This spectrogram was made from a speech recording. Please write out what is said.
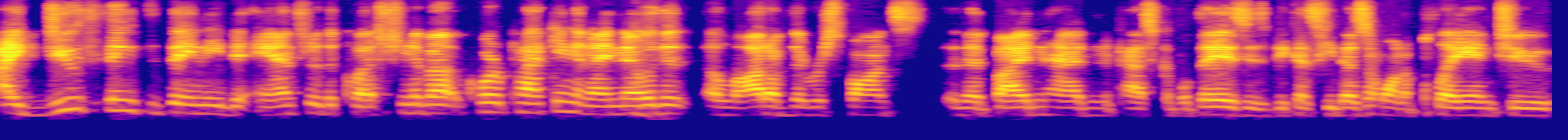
I do think that they need to answer the question about court packing, and I know that a lot of the response that Biden had in the past couple days is because he doesn't want to play into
